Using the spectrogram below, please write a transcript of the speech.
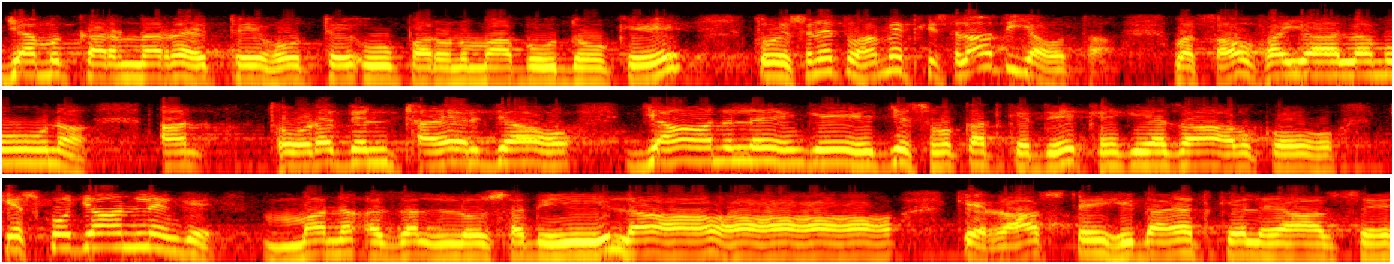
جم کر نہ رہتے ہوتے اوپر ان معبودوں کے، تو اس نے تو ہمیں پھسلا دیا ہوتا۔ وہ سوف تھوڑے دن ٹھہر جاؤ، جان لیں گے جس وقت کے دیکھیں گے عذاب کو۔ کس کو جان لیں گے؟ من ازل سبیلا۔ کہ راستے ہدایت کے لحاظ سے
